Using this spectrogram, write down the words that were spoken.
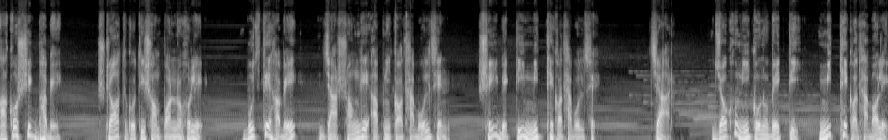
আকস্মিকভাবে শ্লথ গতি সম্পন্ন হলে বুঝতে হবে যার সঙ্গে আপনি কথা বলছেন সেই ব্যক্তি মিথ্যে কথা বলছে। চার, যখনই কোনো ব্যক্তি মিথ্যে কথা বলে,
